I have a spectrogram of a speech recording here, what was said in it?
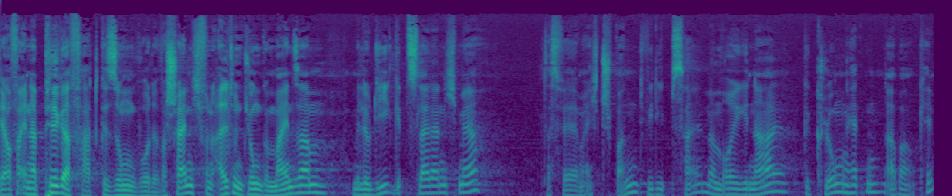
der auf einer Pilgerfahrt gesungen wurde, wahrscheinlich von alt und jung gemeinsam. Melodie gibt es leider nicht mehr. Das wäre ja echt spannend, wie die Psalmen im Original geklungen hätten, aber okay.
